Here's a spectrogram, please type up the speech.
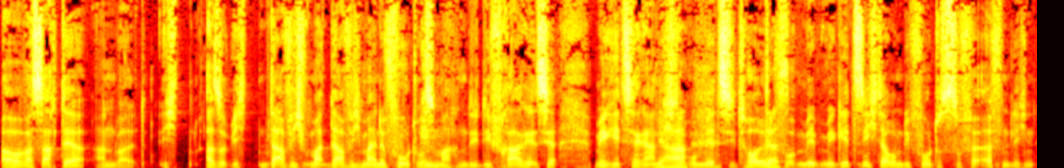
aber was sagt der Anwalt? Ich, also ich, darf ich darf ich meine Fotos machen? Die, die Frage ist ja, mir geht's ja gar nicht Ja, darum, jetzt die tollen, das- mir, mir geht's nicht darum, die Fotos zu veröffentlichen.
